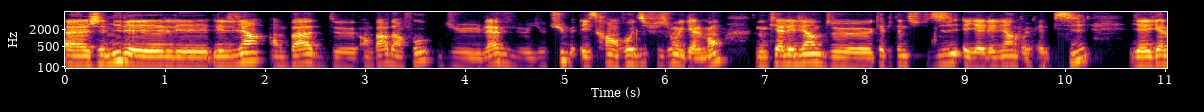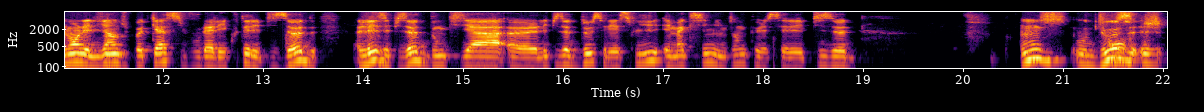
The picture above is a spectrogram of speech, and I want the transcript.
euh, j'ai mis les, les, les, liens en bas de, en barre d'infos du live YouTube et il sera en rediffusion également. Donc il y a les liens de Capitaine Study et il y a les liens de LPC. Il y a également les liens du podcast si vous voulez aller écouter l'épisode les épisodes. Donc, il y a euh, l'épisode 2, c'est Leslie, et Maxime, il me semble que c'est l'épisode 11 ou 12.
